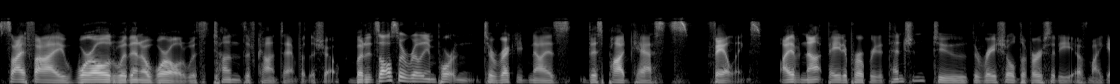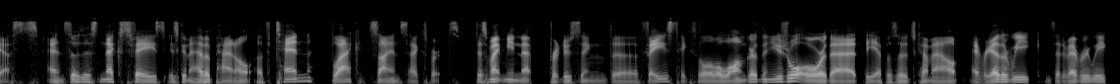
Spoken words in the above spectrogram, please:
sci fi world within a world with tons of content for the show. But it's also really important to recognize this podcast's failings. I have not paid appropriate attention to the racial diversity of my guests. And so this next phase is going to have a panel of 10 black science experts. This might mean that producing the phase takes a little longer than usual, or that the episodes come out every other week instead of every week.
